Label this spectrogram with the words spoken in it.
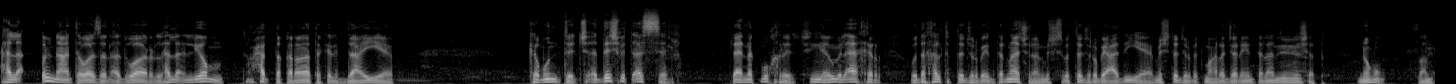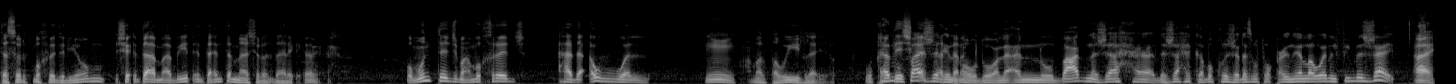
هلأ قلنا عن توازن الادوار هلأ اليوم حتى قراراتك الإبداعية كمنتج قديش بتأثر؟ لأنك مخرج يعني مم. بالآخر ودخلت بتجربة international مش بتجربة عادية يعني مش تجربة مهرجانين ثلاثة مم. ومشت no أنت صرت مخرج اليوم شئت أم أبيت أنت international director ومنتج مع مخرج هذا أول عمل طويل له وكان مفاجئ؟ الموضوع لأنه بعد نجاح نجاحي كمخرج الناس متوقعين يلا وين الفيلم الجاي؟ أي.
